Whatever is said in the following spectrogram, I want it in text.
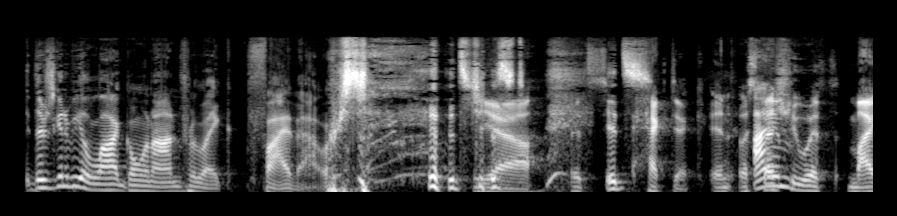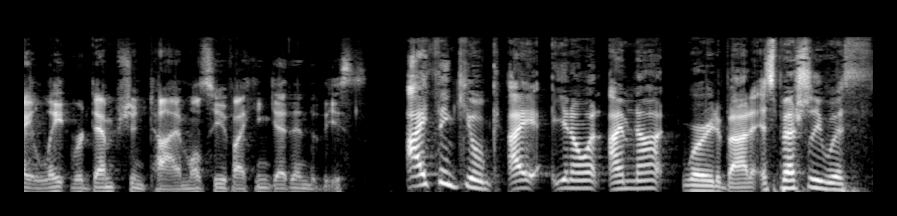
There's going to be a lot going on for like five hours. it's just yeah, it's it's- hectic, and especially with my late redemption time. We'll see if I can get into these. I think you'll. I you know what? I'm not worried about it, especially with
